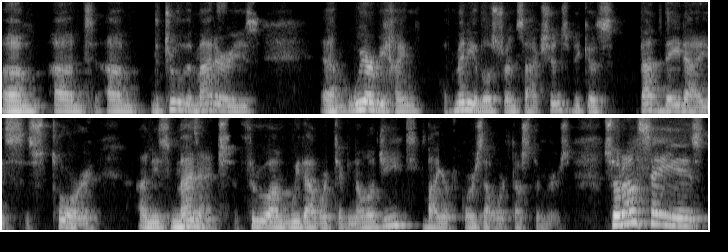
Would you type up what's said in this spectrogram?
Um, and um, the truth of the matter is, um, we are behind of many of those transactions because that data is stored and is managed through and with our technology by, of course, our customers. So what I'll say is,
